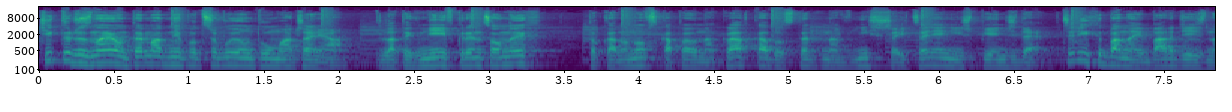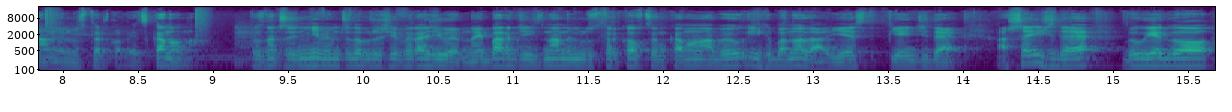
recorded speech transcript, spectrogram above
Ci, którzy znają temat, nie potrzebują tłumaczenia. Dla tych mniej wkręconych to kanonowska pełna klatka dostępna w niższej cenie niż 5D, czyli chyba najbardziej znany lusterkowiec Canona. To znaczy, nie wiem czy dobrze się wyraziłem, najbardziej znanym lusterkowcem Canona był i chyba nadal jest 5D, a 6D był jego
